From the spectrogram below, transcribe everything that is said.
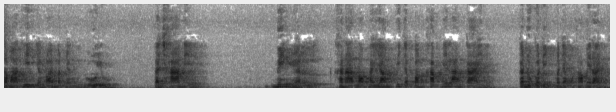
สมาธิอย่างน้อยมันยังรู้อยู่ แต่ฌานนี่นิ่งอยู่นั้นขนาดเราพยายามที่จะบังคับให้ร่างกายเนี่ยกระดุกกระดิกมันยังบังคับไม่ได้เลย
